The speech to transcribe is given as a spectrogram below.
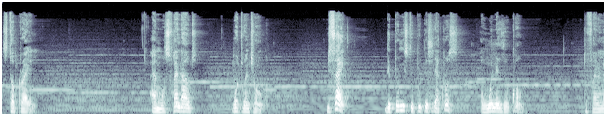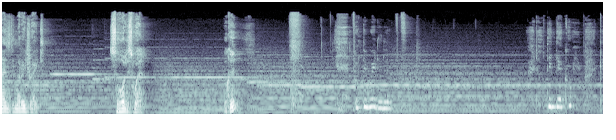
stop crying. I must find out what went wrong. Besides, they promised to put message across on Wednesday they'll come to finalize the marriage rite. So all is well. Okay? From the way they left, I don't think they're coming back.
